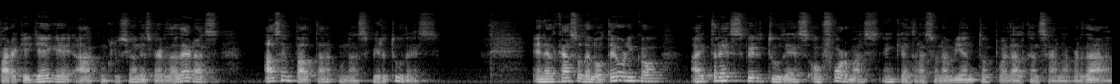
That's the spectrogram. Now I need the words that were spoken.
para que llegue a conclusiones verdaderas, hacen falta unas virtudes. En el caso de lo teórico, hay tres virtudes o formas en que el razonamiento puede alcanzar la verdad.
